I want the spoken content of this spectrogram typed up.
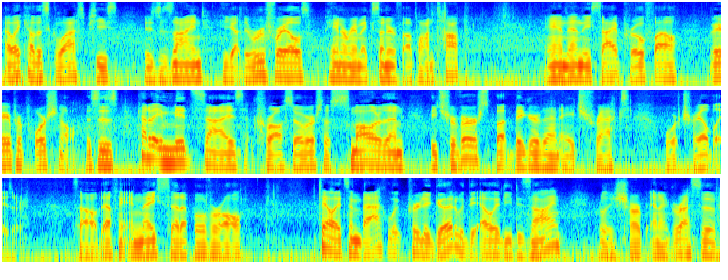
I like how this glass piece is designed. You got the roof rails, panoramic sunroof up on top, and then the side profile very proportional. This is kind of a mid-size crossover, so smaller than the Traverse, but bigger than a Trax or Trailblazer. So definitely a nice setup overall. Taillights in back look pretty good with the LED design, really sharp and aggressive,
